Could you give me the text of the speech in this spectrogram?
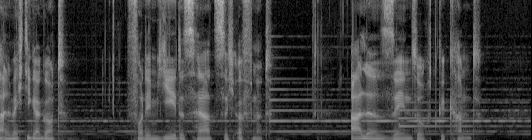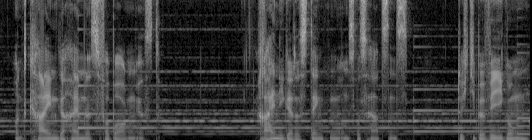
Allmächtiger Gott, vor dem jedes Herz sich öffnet, alle Sehnsucht gekannt und kein Geheimnis verborgen ist. Reinige das Denken unseres Herzens durch die Bewegung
